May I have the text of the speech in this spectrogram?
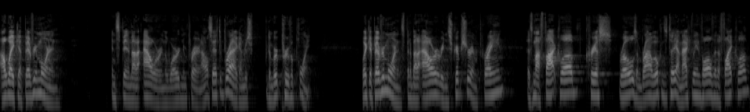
I wake up every morning and spend about an hour in the Word and in prayer. And I don't say that to brag, I'm just going to prove a point. Wake up every morning, spend about an hour reading Scripture and praying. As my fight club, Chris Rose and Brian Wilkins will tell you, I'm actively involved in a fight club.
